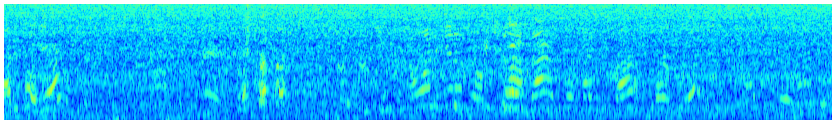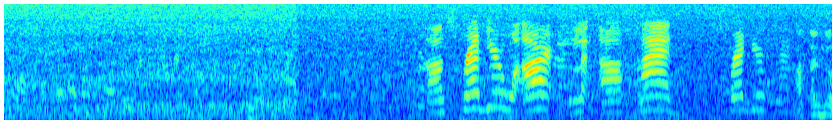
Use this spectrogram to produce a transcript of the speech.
다리 털이야? 네. I want to get a picture of that for my butt, but. Uh, spread your ar uh, hand. Spread your hand. I know,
